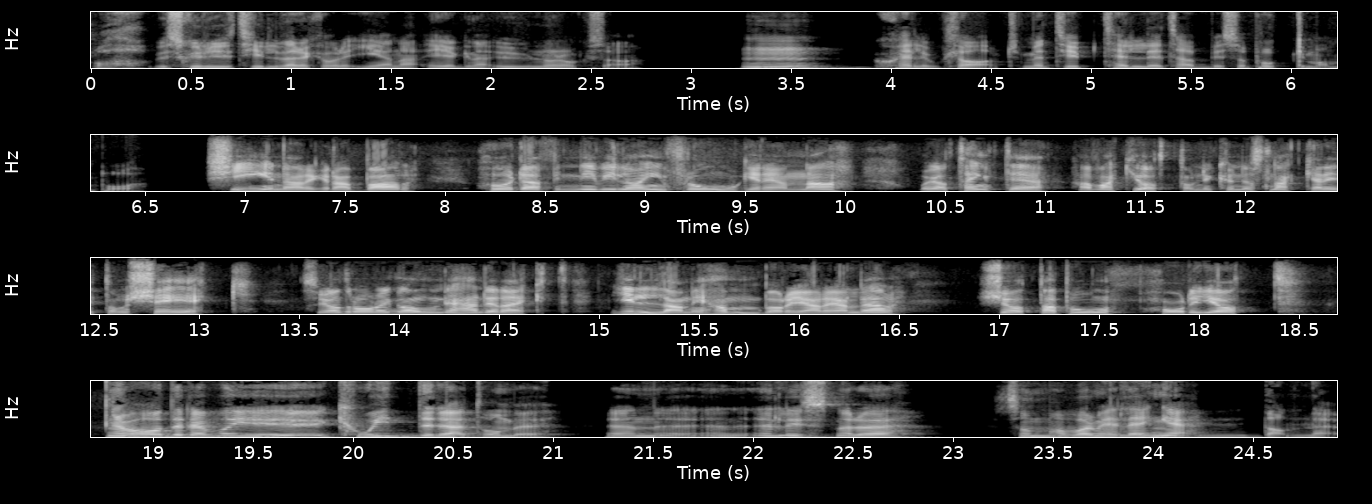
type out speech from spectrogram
Åh, vi skulle ju tillverka våra ena, egna urnor också. Mm. Självklart. Med typ Teletubbies och Pokémon på. Tjenare grabbar! Hörde att ni ville ha in frågorna och jag tänkte, det varit gött om ni kunde snacka lite om käk. Så jag drar igång det här direkt. Gillar ni hamburgare eller? Köta på, ha det gött! Ja, det där var ju Quid det där Tommy. En, en, en lyssnare som har varit med länge. Mm, Danne.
